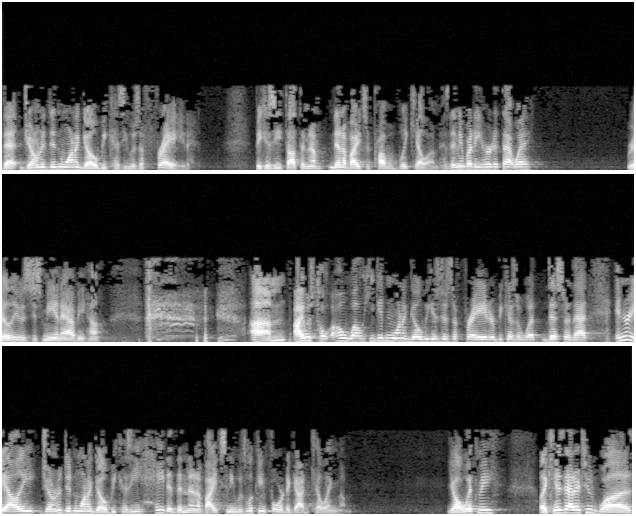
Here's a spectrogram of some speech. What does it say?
that Jonah didn't want to go because he was afraid, because he thought the Ninevites would probably kill him. Has anybody heard it that way? Really? It was just me and Abby, huh? um, I was told, oh, well, he didn't want to go because he was afraid or because of what this or that. In reality, Jonah didn't want to go because he hated the Ninevites and he was looking forward to God killing them. Y'all with me? Like his attitude was,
